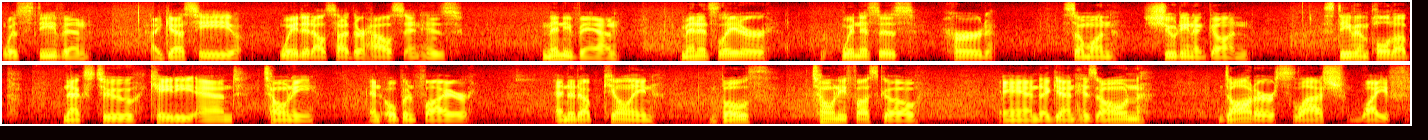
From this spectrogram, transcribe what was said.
was Steven. I guess he waited outside their house in his minivan. Minutes later, witnesses heard someone shooting a gun. Stephen pulled up next to Katie and Tony and opened fire. Ended up killing both Tony Fusco and again his own daughter slash wife.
